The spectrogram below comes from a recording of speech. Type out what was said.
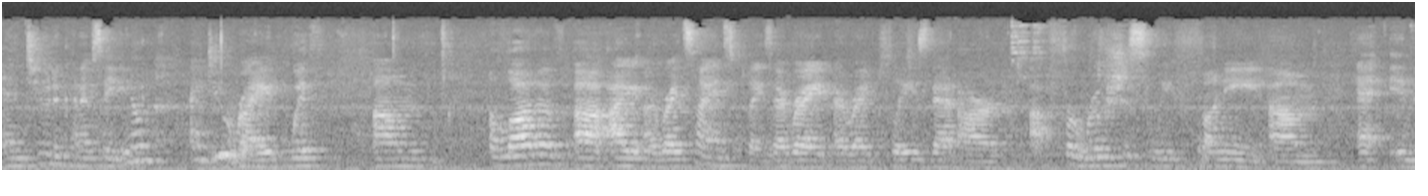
And two, to kind of say, you know, I do write with um, a lot of, uh, I, I write science plays. I write, I write plays that are uh, ferociously funny um, in,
